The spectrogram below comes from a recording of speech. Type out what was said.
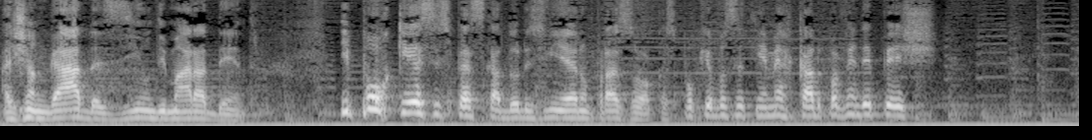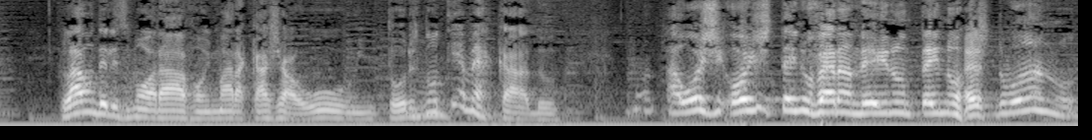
as jangadas iam de mar adentro. E por que esses pescadores vieram para as ocas? Porque você tinha mercado para vender peixe. Lá onde eles moravam, em Maracajaú, em Torres, não tinha mercado. Ah, hoje, hoje tem no veraneio e não tem no resto do ano.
